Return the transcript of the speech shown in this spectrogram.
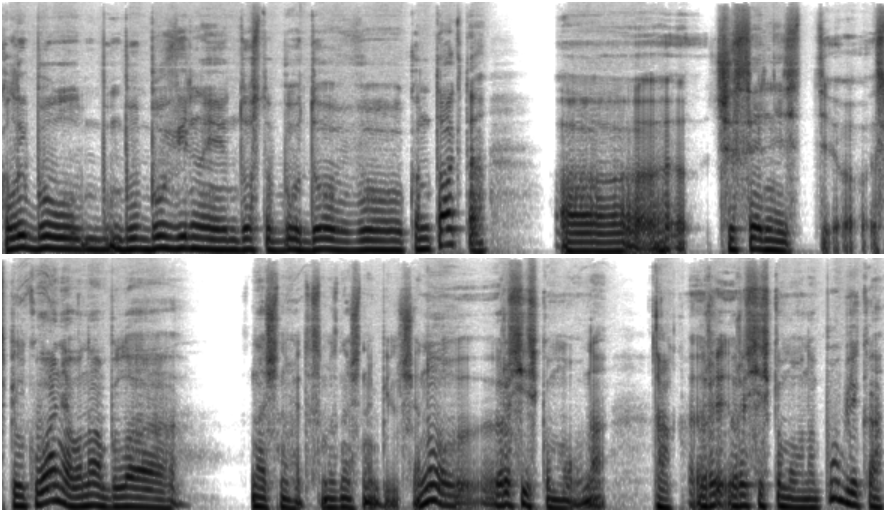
Коли був, був, був вільний доступ до контакта, чисельність спілкування вона була значно, значно більше. Ну, російськомовна. Так. російськомовна публіка.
